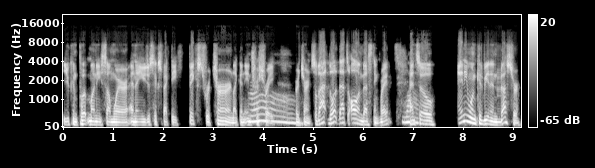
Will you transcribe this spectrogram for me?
you can put money somewhere and then you just expect a fixed return, like an interest oh. rate return. So that that's all investing, right? Wow. And so anyone could be an investor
